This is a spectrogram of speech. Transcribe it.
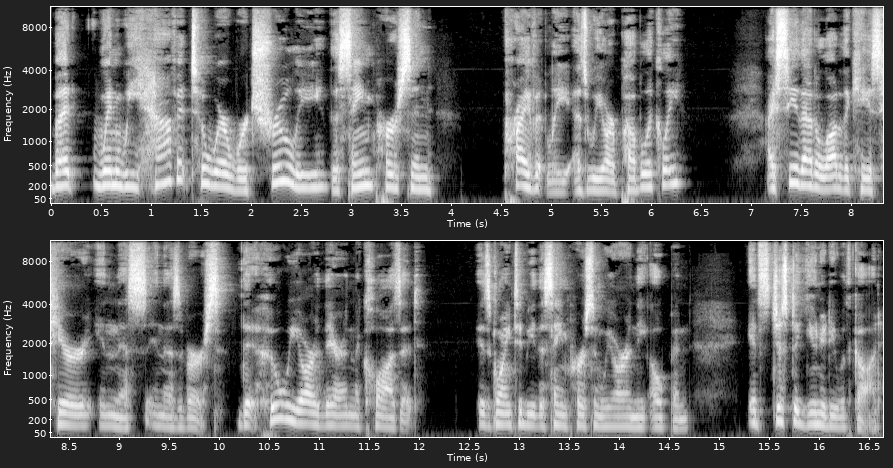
But when we have it to where we're truly the same person privately as we are publicly. I see that a lot of the case here in this in this verse that who we are there in the closet is going to be the same person we are in the open. It's just a unity with God.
